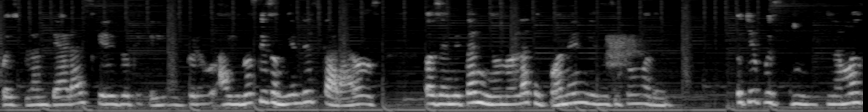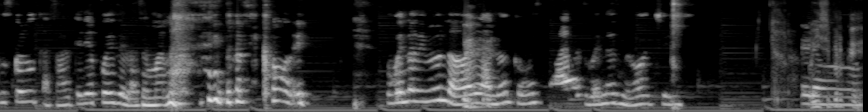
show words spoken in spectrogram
pues plantearas qué es lo que querías, pero hay unos que son bien descarados. O sea, neta, ni uno la te ponen y es así como de, oye, pues nada más busco algo casual, ¿qué día puedes de la semana? y tú así como de, bueno, dime una hora, ¿no? ¿Cómo estás? Buenas noches. Pero, Oye, sí, porque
